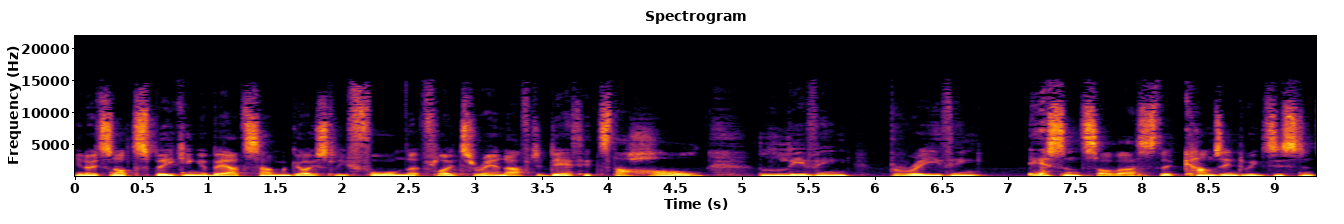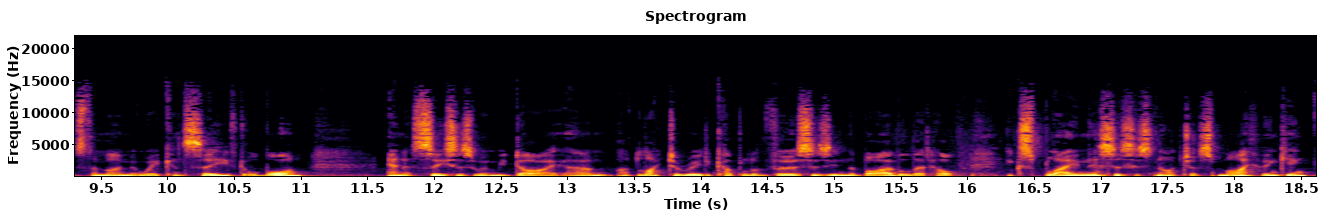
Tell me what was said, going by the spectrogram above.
You know, it's not speaking about some ghostly form that floats around after death. It's the whole living, breathing essence of us that comes into existence the moment we're conceived or born, and it ceases when we die. Um, I'd like to read a couple of verses in the Bible that help explain this. This is not just my thinking.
